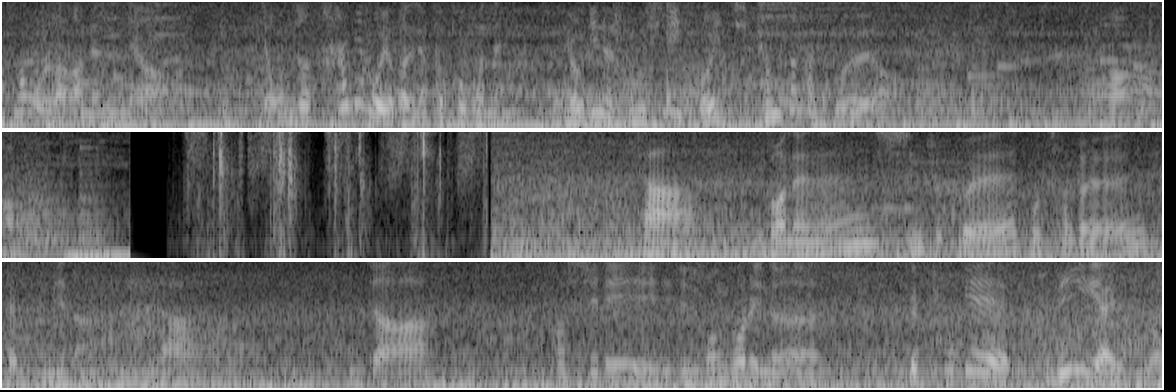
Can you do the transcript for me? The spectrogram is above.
산 타고 올라가면은요. 이제 완전 산이 보이거든요 끝부분에. 여기는 도심이 거의 지평선까지 보여요. 와. 자 이번에는 신주쿠에 도착을 했습니다 야 진짜 확실히 일본 거리는 그 특유의 분위기가 있어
